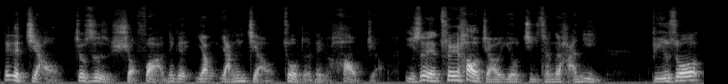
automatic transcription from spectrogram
那个角就是 shofar，，那个羊羊角做的那个号角。以色列吹号角有几层的含义，比如说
